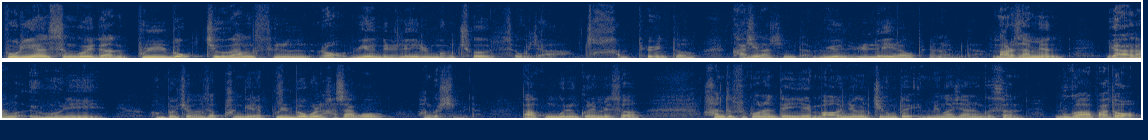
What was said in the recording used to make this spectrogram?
불이한 선고에 대한 불복 저항 선언으로 위헌 릴레이를 멈춰 세우자. 참 표현도 가지가지입니다. 위헌 릴레이라고 표현합니다. 말하자면 야당 의원이 헌법재판소 판결에 불복을 하자고 한 것입니다. 박홍근은 그러면서 한덕수 권한대행이 마흔역을 지금도 임명하지 않은 것은 누가 봐도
